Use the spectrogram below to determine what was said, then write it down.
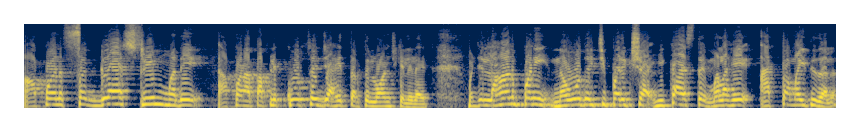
आपण सगळ्या स्ट्रीममध्ये आपण आता आपले कोर्सेस जे आहेत तर ते लॉन्च केलेले आहेत. म्हणजे लहानपणी नवोदयची परीक्षा ही काय असते? मला हे आता माहिती झालं.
